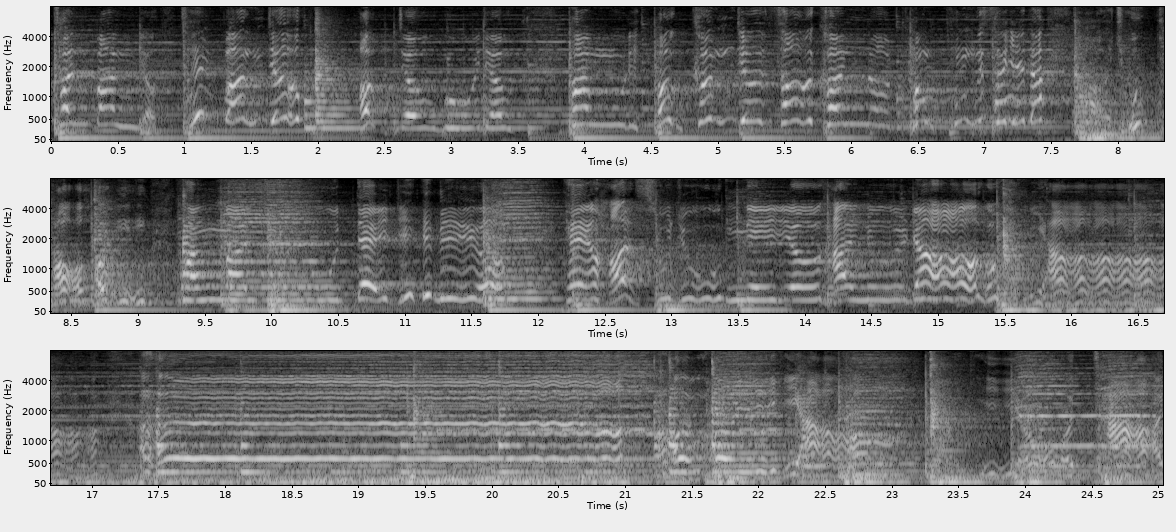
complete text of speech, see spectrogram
전방역 칠방적 합저구정 방울이 덕금져서 건너 평풍석에다. 아주 광 광만주 때리며 대 하수죽 내려가느라고 야. 어허이야 여차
